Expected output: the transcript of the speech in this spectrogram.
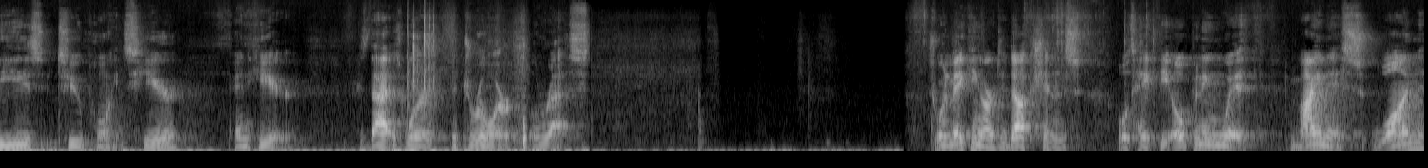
these two points here and here because that is where the drawer will rest. So when making our deductions, we'll take the opening width minus 1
